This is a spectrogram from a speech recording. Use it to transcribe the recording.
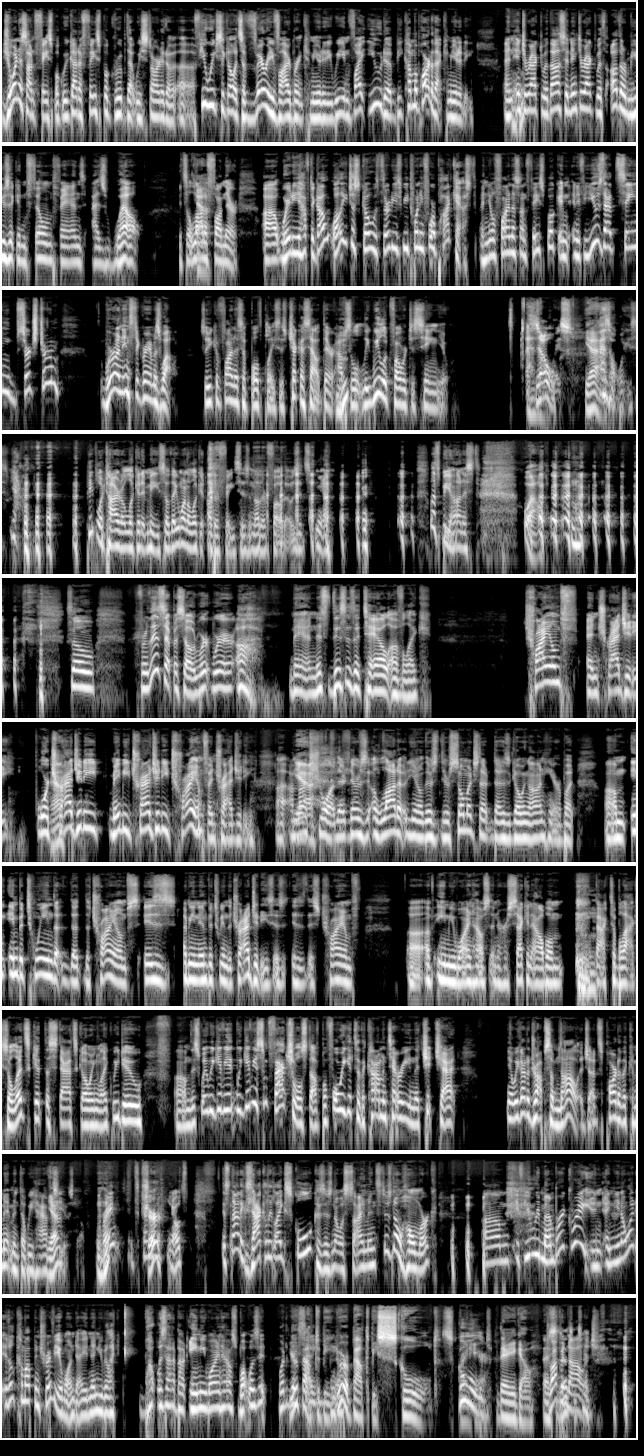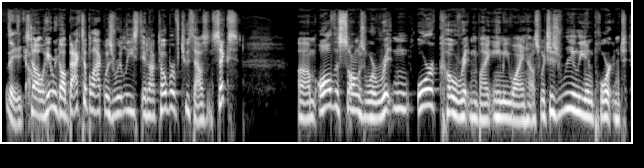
Join us on Facebook. We've got a Facebook group that we started a, a few weeks ago. It's a very vibrant community. We invite you to become a part of that community and Mhm. interact with us and interact with other music and film fans as well. It's a lot Yeah. of fun there. Uh, where do you have to go? Well, you just go with 3324 podcast and you'll find us on Facebook. And, and if you use that same search term, we're on Instagram as well. So you can find us at both places. Check us out there. Mhm. Absolutely. We look forward to seeing you. As so- always. Yeah. As always. Yeah. People are tired of looking at me, so they want to look at other faces and other photos. It's, you know, let's be honest. well, so for this episode, we're we're oh man, this this is a tale of like triumph and tragedy. Or Yeah. tragedy, maybe tragedy, triumph, and tragedy. Uh, I'm Yeah. not sure. There, there's a lot of you know. There's there's so much that, that is going on here, but um, in in between the, the the triumphs is, I mean, in between the tragedies is is this triumph uh, of Amy Winehouse and her second album, Back to Black. So let's get the stats going like we do. Um, this way, we give you we give you some factual stuff before we get to the commentary and the chit chat. You know, we got to drop some knowledge. That's part of the commitment that we have Yeah. to you. So, Mhm. right? It's kind Sure. Of, you know, it's it's not exactly like school because there's no assignments, there's no homework. um, if you remember it, great. And and you know what? It'll come up in trivia one day, and then you'll be like, "What was that about Amy Winehouse? What was it? What did you're they about say?" to be You you're about to be schooled. right schooled, there you go. That's- dropping that's- knowledge. There you go. So here we go. Back to Black was released in October of 2006. Um, all the songs were written or co-written by Amy Winehouse, which is really important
